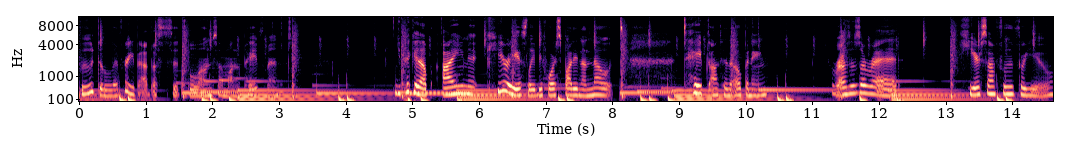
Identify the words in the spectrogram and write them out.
food delivery bag that sits lonesome on the pavement. You pick it up, eyeing it curiously before spotting a note taped onto the opening. Roses are red. Here's some food for you.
